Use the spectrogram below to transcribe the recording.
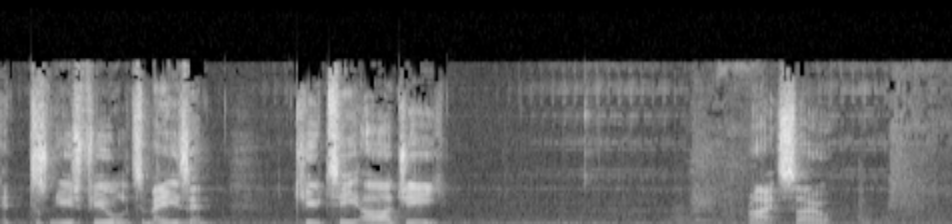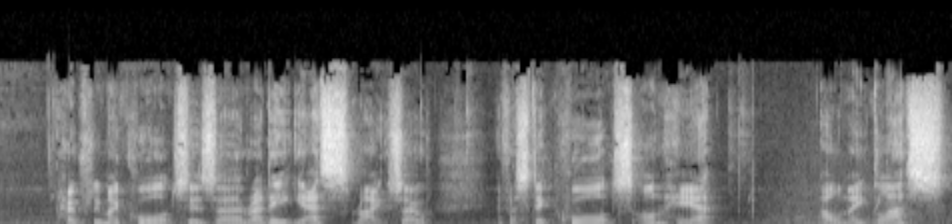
It doesn't use fuel. It's amazing. QTRG. Right, so hopefully my quartz is uh, ready. Yes, right, so if I stick quartz on here, I'll make glass.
